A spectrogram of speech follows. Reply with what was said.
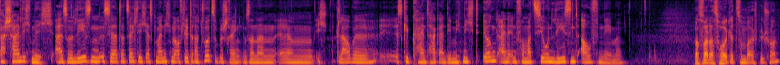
Wahrscheinlich nicht. Also Lesen ist ja tatsächlich erstmal nicht nur auf Literatur zu beschränken, sondern ähm, ich glaube, es gibt keinen Tag, an dem ich nicht irgendeine Information lesend aufnehme. Was war das heute zum Beispiel schon?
